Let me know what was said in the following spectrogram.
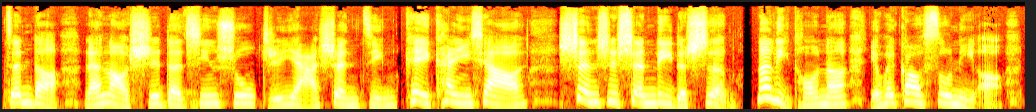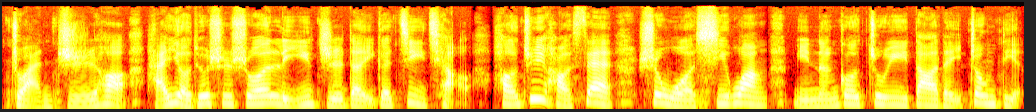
真的蓝老师的新书《职涯圣经》可以看一下哦，胜是胜利的胜，那里头呢也会告诉你哦，转职哈，还有就是说离职的一个技巧，好聚好散是我希望你能够注意到的重点。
